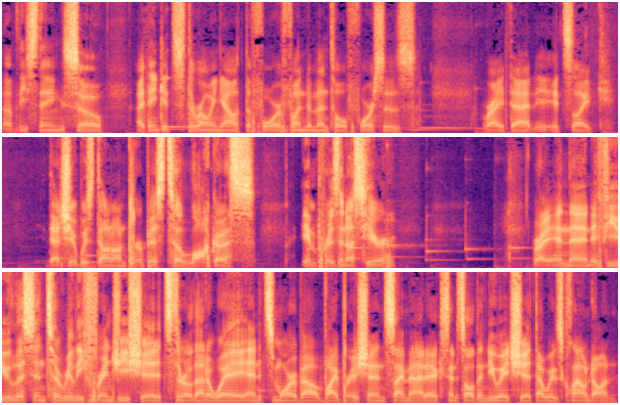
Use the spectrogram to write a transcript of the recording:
of these things. So I think it's throwing out the four fundamental forces, right? That it's like that shit was done on purpose to lock us, imprison us here. Right. And then if you listen to really fringy shit, it's throw that away and it's more about vibration, cymatics, and it's all the new age shit that was clowned on.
